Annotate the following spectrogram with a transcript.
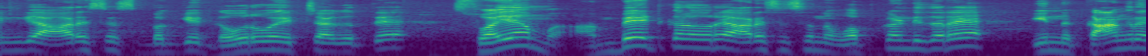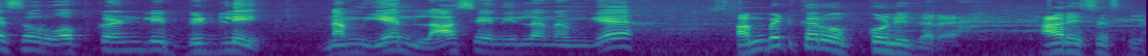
ನಿಮಗೆ ಆರ್ ಎಸ್ ಎಸ್ ಬಗ್ಗೆ ಗೌರವ ಹೆಚ್ಚಾಗುತ್ತೆ. ಸ್ವಯಂ ಅಂಬೇಡ್ಕರ್ ಅವರೇ ಆರ್ ಎಸ್ ಎಸ್ ಅನ್ನು ಒಪ್ಕೊಂಡಿದ್ದಾರೆ. ಇನ್ನು ಕಾಂಗ್ರೆಸ್ ಅವರು ಒಪ್ಕೊಂಡ್ಲಿ, ಬಿಡ್ಲಿ. ನಮ್ಗೇನು ಲಾಸ್ ಏನಿಲ್ಲ ನಮಗೆ. ಅಂಬೇಡ್ಕರ್ ಒಪ್ಕೊಂಡಿದ್ದಾರೆ ಆರ್ ಎಸ್ ಎಸ್ನ.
